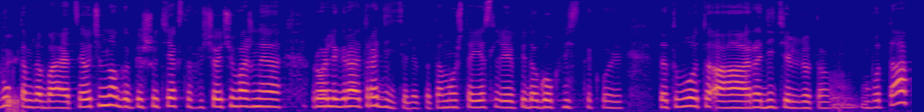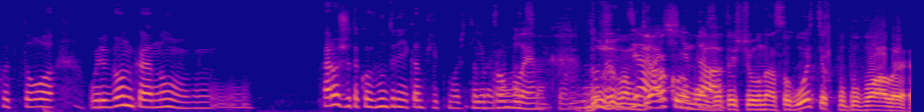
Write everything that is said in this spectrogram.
Facebook найти. там добавиться. Я очень много пишу текстов, еще очень важная роль играют родители, потому что если педагог весь такой, так вот, а родитель же там вот так вот, то у ребенка, ну, хороший такой внутренний конфликт может є образоваться. проблемки. Дуже, вам вдячні, дякуємо так. за те, що у нас у гостях побували.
